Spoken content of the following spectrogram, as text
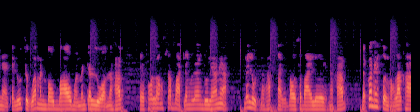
เนี่ยจะรู้สึกว่ามันเบาๆ เหมือนมันจะหลวมนะครับ แต่พอลองสะบัดแรงๆดูแล้วเนี่ยไม่หลุดนะครับ ใส่เบาสบายเลยนะครับแล้วก็ในส่วนของราคา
